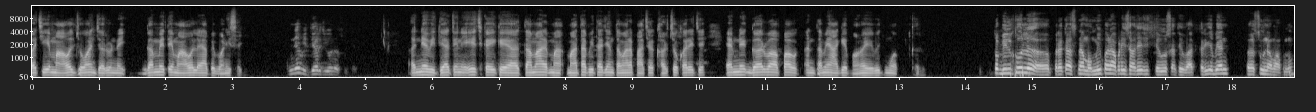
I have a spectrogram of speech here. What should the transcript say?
પછી એ માહોલ જોવાની જરૂર નહીં. ગમે તે માહોલ આપણે ભણી શકીએ. અન્ય વિદ્યાર્થીઓને શું અન્ય વિદ્યાર્થીઓને એ જ કહી કે તમારા માતા પિતા જેમ તમારા પાછળ ખર્ચો કરે છે એમને ગર્વ અપાવો અને તમે આગે ભણો. એવી જ હું અપીલ કરું. તો બિલકુલ પ્રકાશના મમ્મી પણ આપણી સાથે છે તેઓ સાથે વાત કરીએ. બેન શું નામ આપનું?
